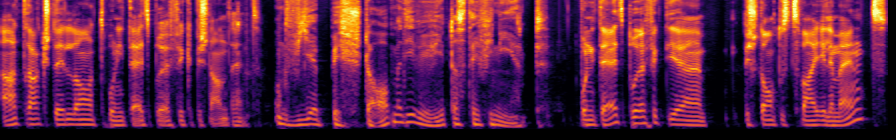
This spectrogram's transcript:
Antragsteller die Bonitätsprüfung bestanden hat. Und wie besteht man die? Wie wird das definiert? Die Bonitätsprüfung die äh, besteht aus zwei Elementen:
